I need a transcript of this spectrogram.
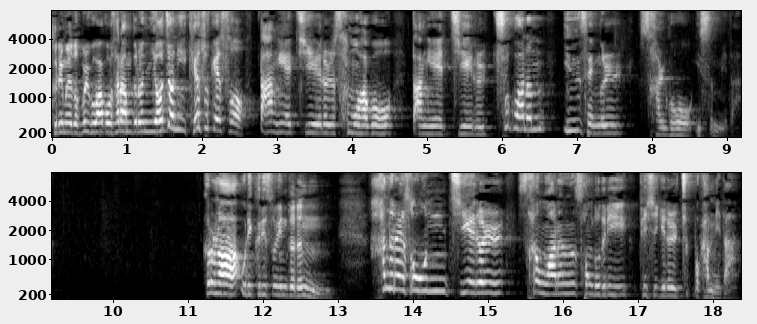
그럼에도 불구하고 사람들은 여전히 계속해서 땅의 지혜를 사모하고 땅의 지혜를 추구하는 인생을 살고 있습니다. 그러나 우리 그리스도인들은 하늘에서 온 지혜를 사모하는 성도들이 되시기를 축복합니다.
